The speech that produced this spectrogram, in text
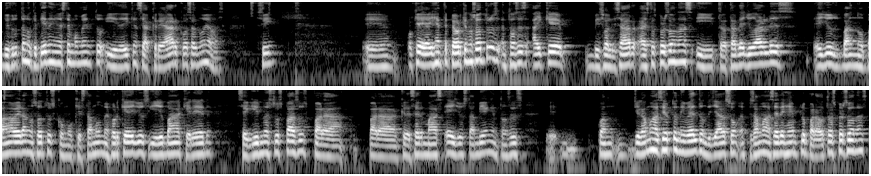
disfruten lo que tienen en este momento y dedíquense a crear cosas nuevas, ¿sí? Eh, ok, hay gente peor que nosotros, entonces hay que visualizar a estas personas y tratar de ayudarles. Ellos van, nos van a ver a nosotros como que estamos mejor que ellos y ellos van a querer seguir nuestros pasos para, para crecer más ellos también. Entonces, eh, cuando llegamos a cierto nivel donde ya son, empezamos a ser ejemplo para otras personas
